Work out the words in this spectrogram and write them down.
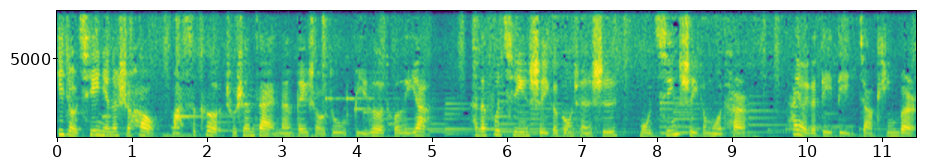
一九七一年的时候，马斯克出生在南非首都比勒陀利亚。他的父亲是一个工程师，母亲是一个模特儿。他有一个弟弟叫 Kimber。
